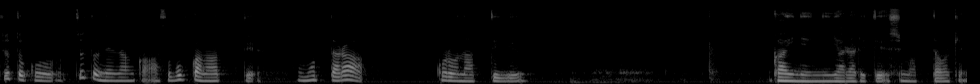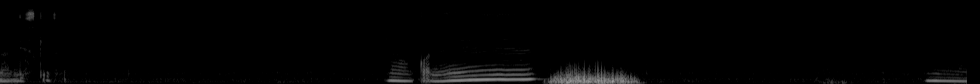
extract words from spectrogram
ちょっとこうちょっとねなんか遊ぼっかなって思ったらコロナっていう概念にやられてしまったわけなんですけど。なんかね。うん。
